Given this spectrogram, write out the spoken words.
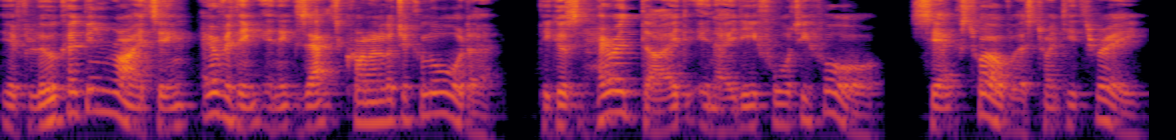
if Luke had been writing everything in exact chronological order, because Herod died in AD 44, see Acts 12 verse 23,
